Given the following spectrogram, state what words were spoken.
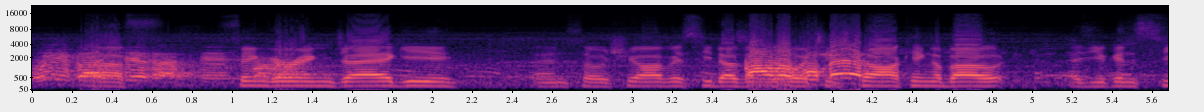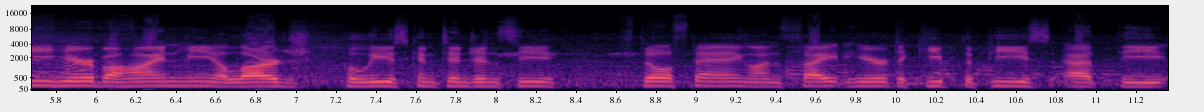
uh, fingering Jaggi, and so she obviously doesn't know what she's talking about. As you can see here behind me, a large police contingency still staying on site here to keep the peace at the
